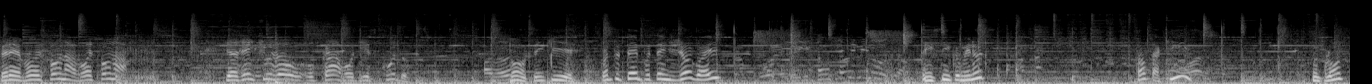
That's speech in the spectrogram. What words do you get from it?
Pera aí, vou spawnar, vou spawnar. Se a gente usa o, o carro de escudo... Bom, tem que... Quanto tempo tem de jogo aí? Então são 15 minutos, ó. Tem 5 minutos? Falta 15? Estão prontos?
